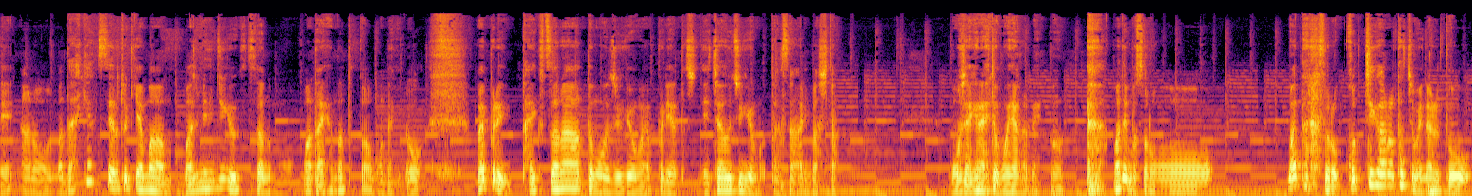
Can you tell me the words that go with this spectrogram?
ね、あの、まあ、大学生の時はまあ、真面目に授業を受けてたのも、まあ大変だったとは思うんだけど、まあ、やっぱり退屈だなと思う授業もやっぱり私、寝ちゃう授業もたくさんありました。申し訳ないと思いながらね。うん。まあでもその、まあ、ただその、こっち側の立場になると、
